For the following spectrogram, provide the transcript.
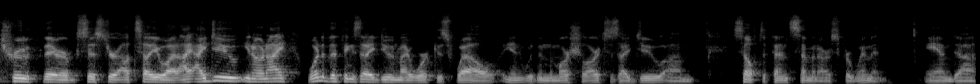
Truth there, sister. I'll tell you what, I, I, do, you know, and I, one of the things that I do in my work as well in within the martial arts is I do um, self-defense seminars for women. and uh,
